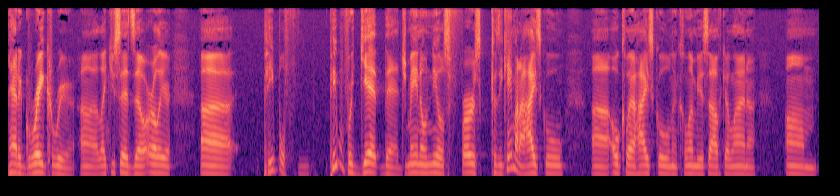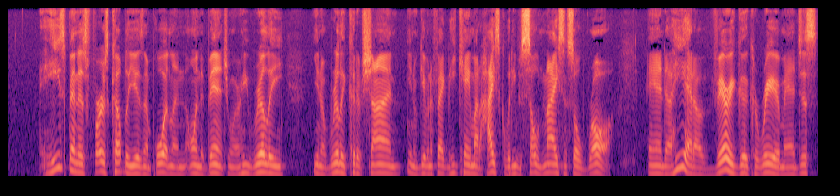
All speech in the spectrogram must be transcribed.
had a great career. Uh, like you said, Zell earlier, uh, people people forget that Jermaine O'Neal's first because he came out of high school, uh, Eau Claire High School in Columbia, South Carolina. Um, he spent his first couple of years in Portland on the bench where he really, you know, really could have shined. You know, given the fact that he came out of high school, but he was so nice and so raw, and uh, he had a very good career. Man, just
